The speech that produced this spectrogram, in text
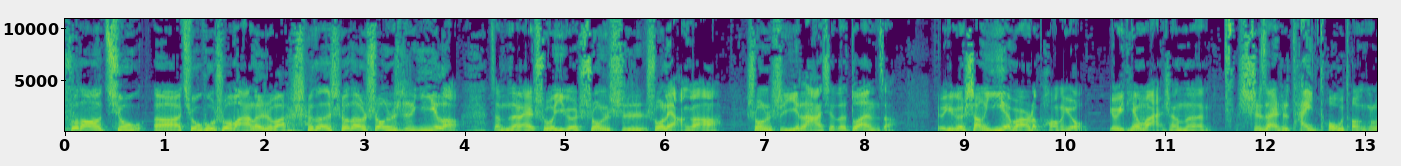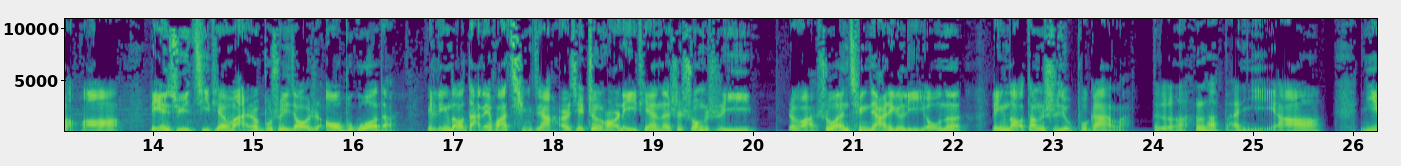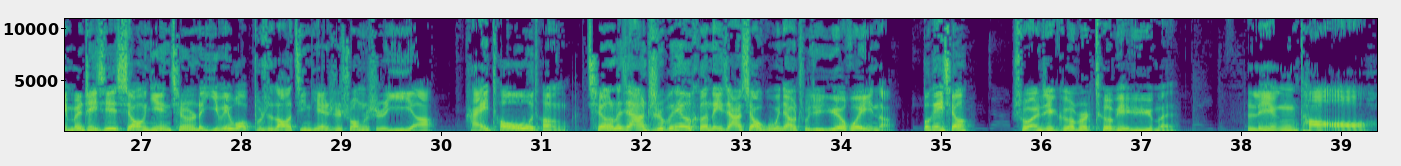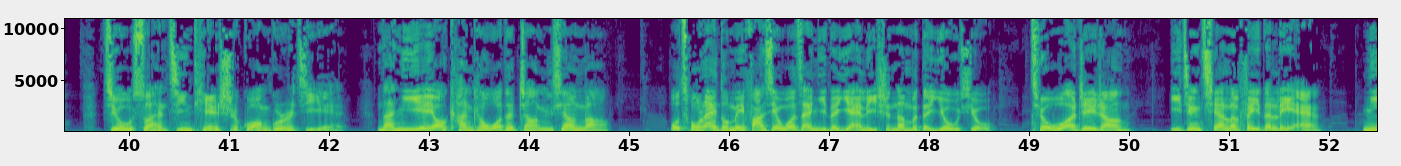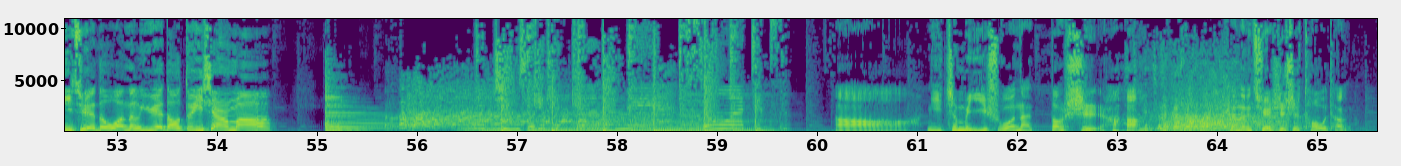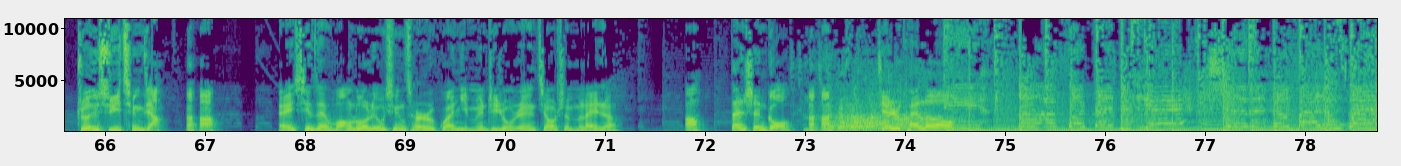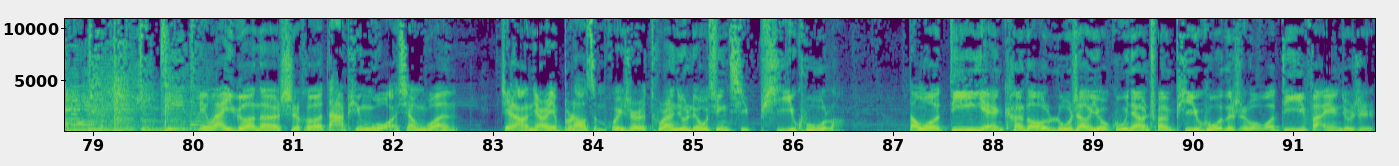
说到秋啊，秋裤说完了是吧？说到说到双十一了，咱们再来说一个双十，说两个啊，双十一落下的段子。有一个上夜班的朋友，有一天晚上呢。实在是太头疼了啊！连续几天晚上不睡觉是熬不过的，给领导打电话请假，而且正好那一天呢是双十一，是吧？说完请假这个理由呢，领导当时就不干了。得了吧你啊！你们这些小年轻的，以为我不知道今天是双十一呀？还头疼，请了假，指不定和哪家小姑娘出去约会呢，不给请。说完这哥们儿特别郁闷，领导。就算今天是光棍节，那你也要看看我的长相啊！我从来都没发现我在你的眼里是那么的优秀。就我这张已经欠了费的脸，你觉得我能约到对象吗？啊，你这么一说，那倒是哈哈，可能确实是头疼，准许请假，哈哈。哎，现在网络流行词儿管你们这种人叫什么来着？啊，单身狗！节日快乐哦！另外一个呢是和大苹果相关，这两年也不知道怎么回事，突然就流行起皮裤了。当我第一眼看到路上有姑娘穿皮裤的时候，我第一反应就是，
